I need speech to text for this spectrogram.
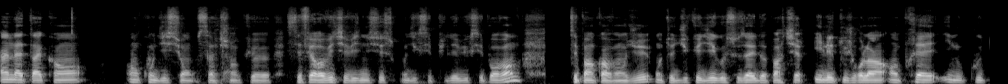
un attaquant en condition, sachant que Seferovic et Vinicius, on dit que c'est plus le début que c'est pour vendre. C'est pas encore vendu. On te dit que Diego Souza, il doit partir. Il est toujours là en prêt. Il nous coûte,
